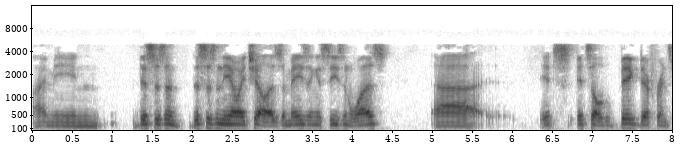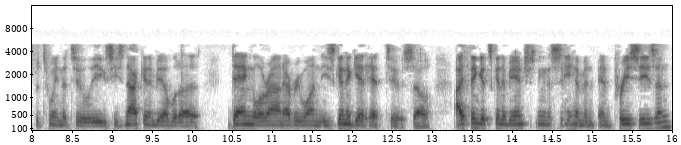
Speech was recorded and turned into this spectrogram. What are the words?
I mean, this isn't this isn't the OHL. As amazing as season was, uh, it's it's a big difference between the two leagues. He's not going to be able to dangle around everyone. He's going to get hit too. So I think it's going to be interesting to see him in, in preseason,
